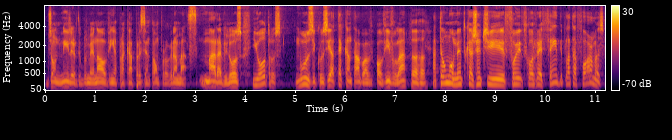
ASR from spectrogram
John Miller de Blumenau vinha para cá apresentar um programa maravilhoso e outros músicos e até cantavam ao vivo lá, uhum. até o momento que a gente foi, ficou refém de plataformas.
